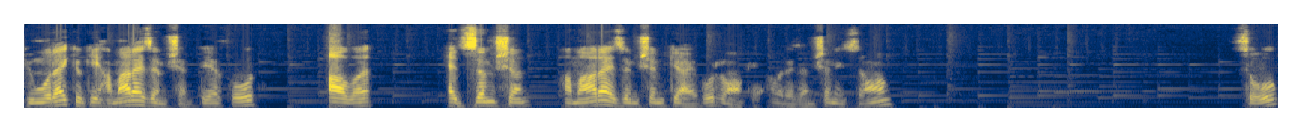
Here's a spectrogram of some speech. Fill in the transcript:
क्यों हो रहा है? क्योंकि हमारा एजम्पन देयर फोर आवर एजम्पन हमारा एजम्पन क्या है? वो रॉन्ग है। और assumption is wrong so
